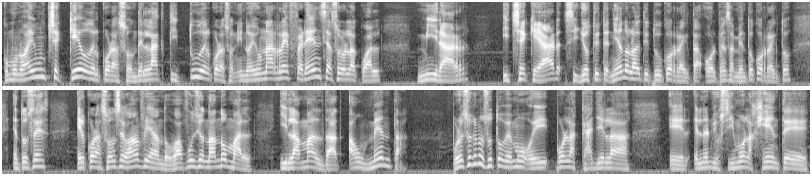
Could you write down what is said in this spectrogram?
Como no hay un chequeo del corazón, de la actitud del corazón, y no hay una referencia sobre la cual mirar y chequear si yo estoy teniendo la actitud correcta o el pensamiento correcto, entonces el corazón se va enfriando, va funcionando mal y la maldad aumenta. Por eso que nosotros vemos hoy por la calle la, el, nerviosismo de la gente,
